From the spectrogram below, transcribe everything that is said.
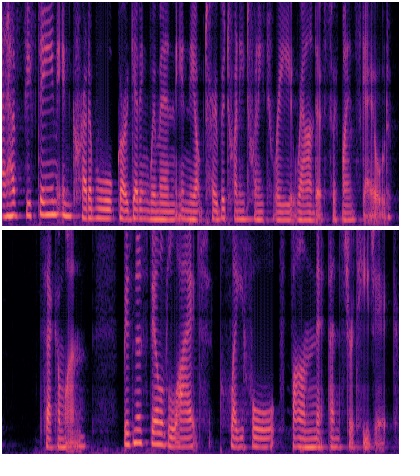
I have 15 incredible go getting women in the October 2023 round of Swift Mind Scaled. Second one, business feels light, playful, fun, and strategic.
